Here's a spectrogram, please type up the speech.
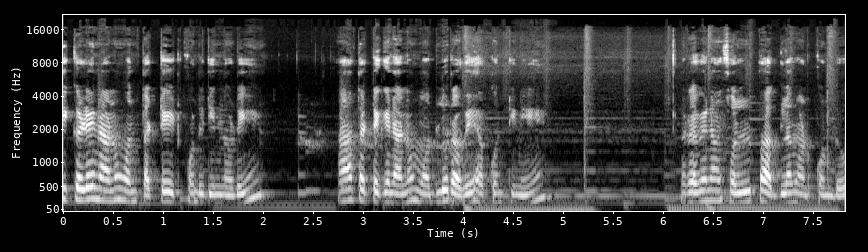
ಈ ಕಡೆ ನಾನು ಒಂದು ತಟ್ಟೆ ಇಟ್ಕೊಂಡಿದ್ದೀನಿ ನೋಡಿ. ಆ ತಟ್ಟೆಗೆ ನಾನು ಮೊದಲು ರವೆ ಹಾಕ್ಕೊತೀನಿ ರವೆ ನಾನು ಸ್ವಲ್ಪ ಅಗ್ಲ ಮಾಡಿಕೊಂಡು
